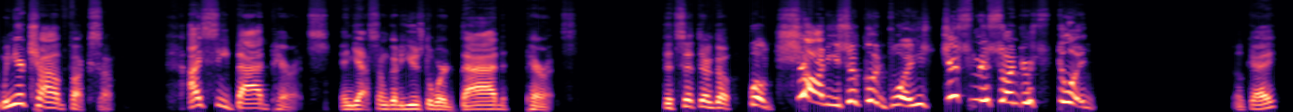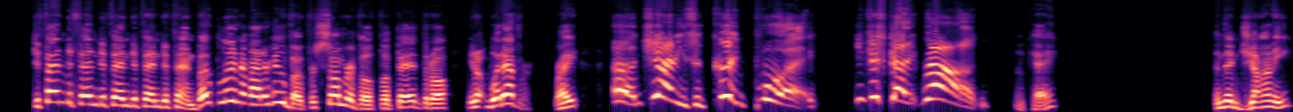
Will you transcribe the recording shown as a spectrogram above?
when your child fucks up, I see bad parents, and yes, I'm going to use the word bad parents that sit there and go, Well, Johnny's a good boy. He's just misunderstood. Okay. Defend, defend, defend, defend, defend. Vote blue no matter who. Vote for Summer, vote for Pedro, you know, whatever, right? Oh, Johnny's a good boy. You just got it wrong. Okay. And then Johnny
